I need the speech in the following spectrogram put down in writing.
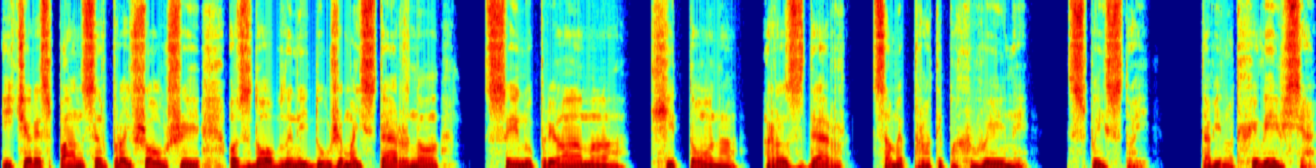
і через панцир пройшовши, оздоблений дуже майстерно, сину Пріама Хітона роздер саме проти пахвини спис той, та він отхилився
